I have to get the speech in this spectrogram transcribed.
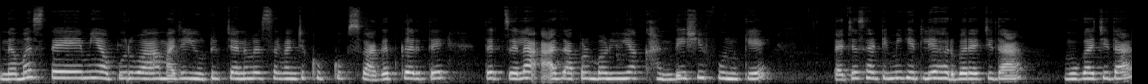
नमस्ते मी अपूर्वा. माझ्या यूट्यूब चॅनलवर सर्वांचे खूप खूप स्वागत करते. तर चला आज आपण बनवूया खानदेशी फुनके. त्याच्यासाठी मी घेतली आहे हरभऱ्याची डाळ मुगाची डाळ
